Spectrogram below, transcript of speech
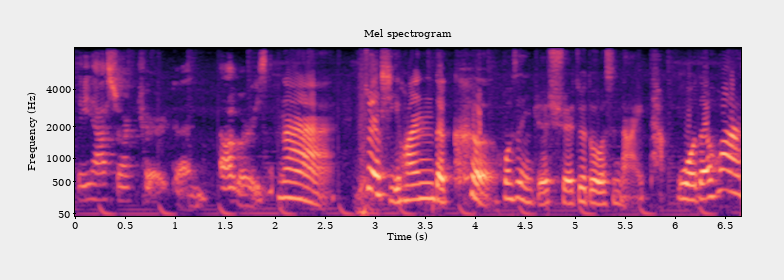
data structure 跟 algorithm。那最喜欢的课，或是你觉得学最多的是哪一堂？我的话，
